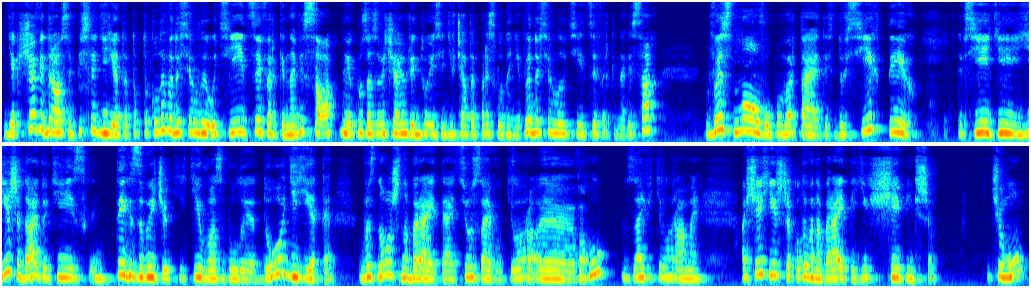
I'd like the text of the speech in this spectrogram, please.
якщо відразу після дієти, тобто, коли ви досягли оцієї циферки на вісах, на яку зазвичай орієнтуються дівчата присутні, ви досягли цієї циферки на вісах, ви знову повертаєтесь до всіх тих, всієї тієї їжі, да, до тієї, тих звичок, які у вас були до дієти, ви знову ж набираєте цю зайву кілогра... Е, вагу, зайві кілограми, а ще гірше, коли ви набираєте їх ще більше. Чому?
